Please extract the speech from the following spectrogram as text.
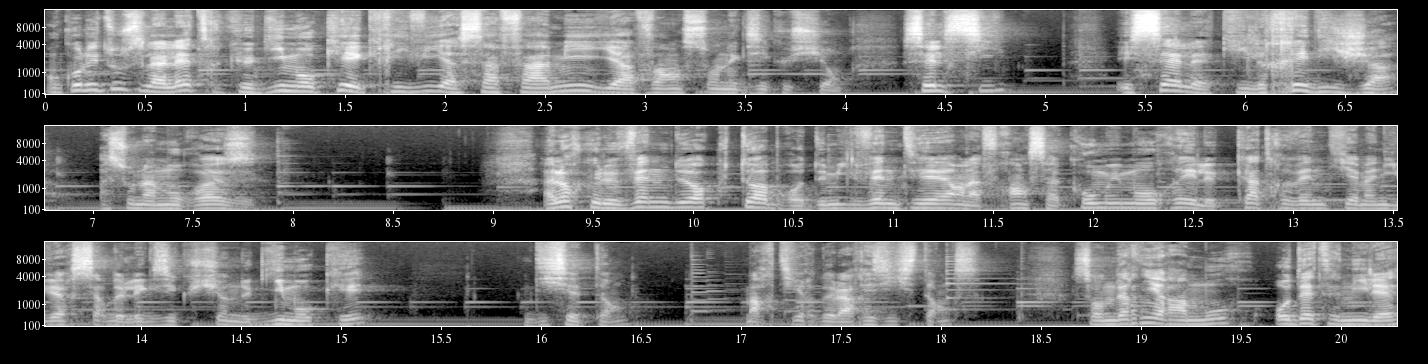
On connaît tous la lettre que Guy Moquet écrivit à sa famille avant son exécution. Celle-ci est celle qu'il rédigea à son amoureuse. Alors que le 22 octobre 2021, la France a commémoré le 80e anniversaire de l'exécution de Guy Moquet, 17 ans, martyr de la résistance, son dernier amour, Odette Niles,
